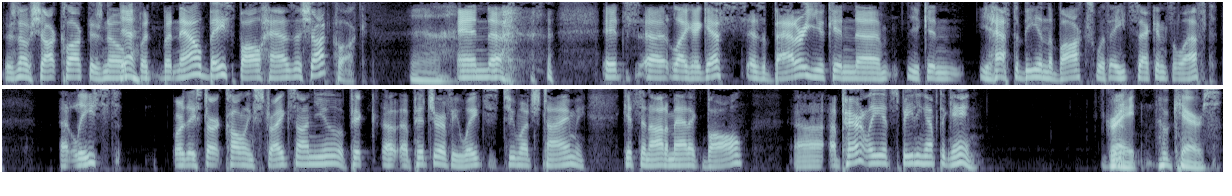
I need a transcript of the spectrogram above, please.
There's no shot clock. There's no Yeah. but but now baseball has a shot clock, Yeah. and uh, it's uh, like I guess as a batter you can uh, you can you have to be in the box with eight seconds left at least, or they start calling strikes on you. A pick a, a pitcher if he waits too much time he gets an automatic ball. Uh, apparently, it's speeding up the game. Great. Who cares?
